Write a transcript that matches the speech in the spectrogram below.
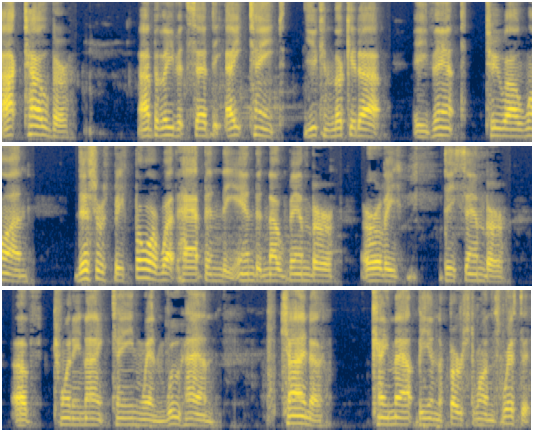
October I believe it said the 18th. You can look it up. Event 201. this was before what happened the end of November, early December of 2019 when Wuhan, China came out being the first ones with it.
